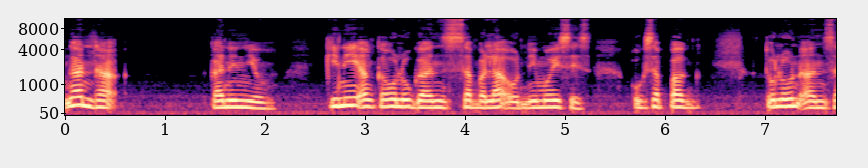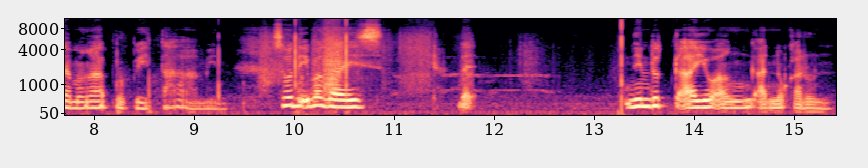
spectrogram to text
nganha kaninyo. Kini ang kahulugan sa balaod ni Moises ug sa pagtulunan sa mga propeta. Amen. So, di ba guys, nindot kaayo ang ano karon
